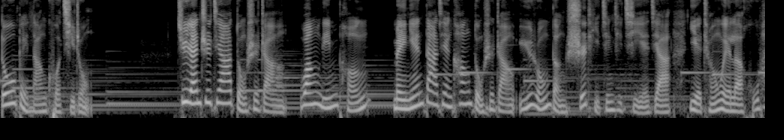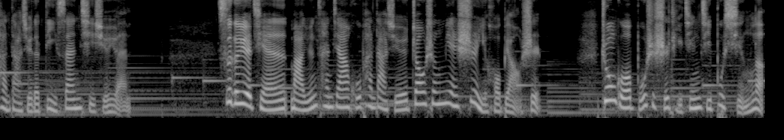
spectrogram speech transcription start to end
都被囊括其中。居然之家董事长汪林鹏。每年大健康董事长于荣等实体经济企业家也成为了湖畔大学的第三期学员。四个月前，马云参加湖畔大学招生面试以后表示：“中国不是实体经济不行了，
